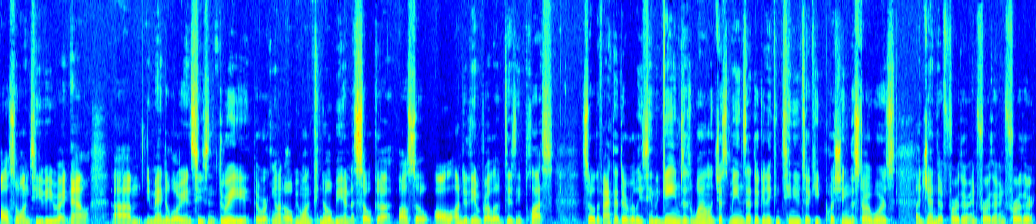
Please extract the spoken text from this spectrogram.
also on TV right now. Um, Mandalorian Season 3, they're working on Obi Wan Kenobi and Ahsoka, also all under the umbrella of Disney Plus. So the fact that they're releasing the games as well, it just means that they're going to continue to keep pushing the Star Wars agenda further and further and further.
